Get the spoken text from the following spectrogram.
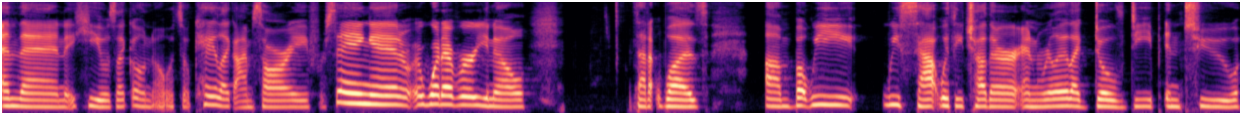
And then he was like, "Oh no, it's okay. Like I'm sorry for saying it or, or whatever, you know, that it was." Um but we we sat with each other and really like dove deep into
